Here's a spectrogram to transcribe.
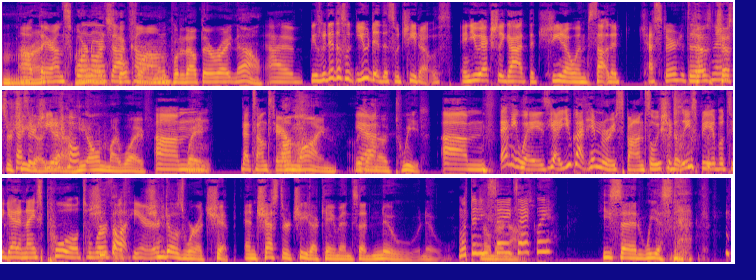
Mm, out right. there on Well, let's go for it. I'm going to put it out there right now. uh, because we did this with you did this with Cheetos, and you actually got the Cheeto himself, the Chester, is that his Ches- name? Chester, Cheetah. Yeah, he owned my wife. um, Wait, that sounds terrible. online. Like Yeah. on a tweet. Um, anyways, yeah, you got him to respond, so we should at least be able to get a nice pool to work with here. Cheetos were a chip, and Chester Cheetah came in and said, "No, no." what did he No, say exactly? He said, "We a snack."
